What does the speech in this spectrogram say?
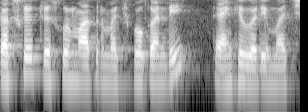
సబ్స్క్రైబ్ చేసుకోవడం మాత్రం మర్చిపోకండి. Thank you very much.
